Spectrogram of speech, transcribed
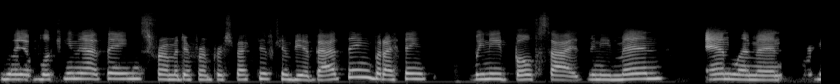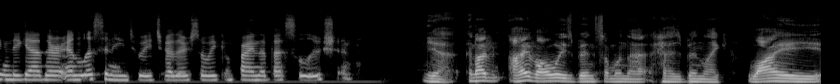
way of looking at things from a different perspective can be a bad thing, but I think we need both sides. We need men and women working together and listening to each other so we can find the best solution. Yeah, and I've I've always been someone that has been like, why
